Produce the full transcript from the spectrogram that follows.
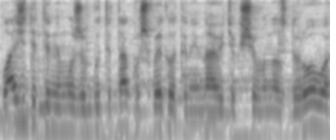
плач дитини може бути також викликаний, навіть якщо вона здорова,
